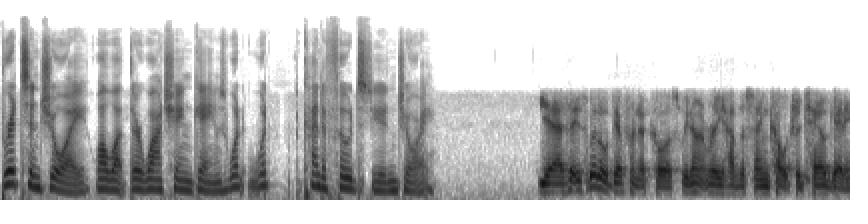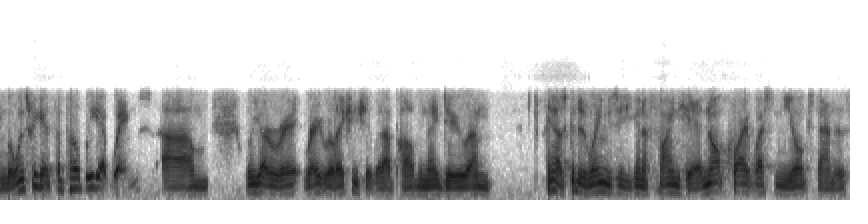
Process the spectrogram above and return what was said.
Brits enjoy while what they're watching games? What what kind of foods do you enjoy? Yeah, it's a little different, of course. We don't really have the same culture of tailgating, but once we get to the pub, we get wings. Um, we got a great relationship with our pub, and they do um, yeah, as good as wings as you're going to find here. Not quite Western New York standards.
